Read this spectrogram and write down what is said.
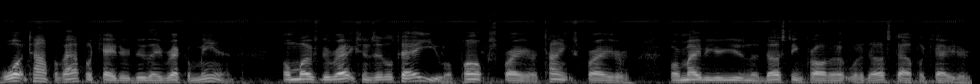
what type of applicator do they recommend. On most directions, it'll tell you a pump sprayer, a tank sprayer, or maybe you're using a dusting product with a dust applicator.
